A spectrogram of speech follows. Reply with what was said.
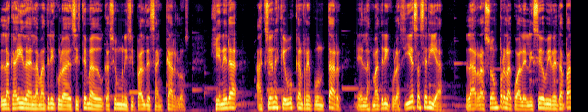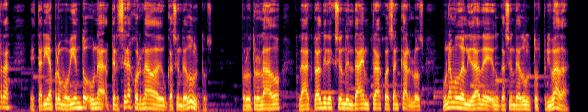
la caída en la matrícula del Sistema de Educación Municipal de San Carlos genera acciones que buscan repuntar en las matrículas y esa sería la razón por la cual el Liceo Violeta Parra estaría promoviendo una tercera jornada de educación de adultos. Por otro lado, la actual dirección del DAEM trajo a San Carlos una modalidad de educación de adultos privada,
